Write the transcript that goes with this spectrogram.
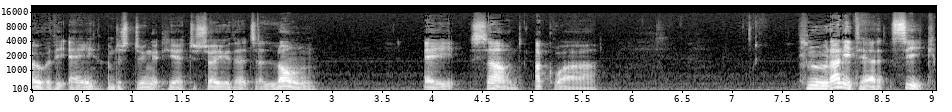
over the A. I'm just doing it here to show you that it's a long A sound. Aqua. Pluraliter sic.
